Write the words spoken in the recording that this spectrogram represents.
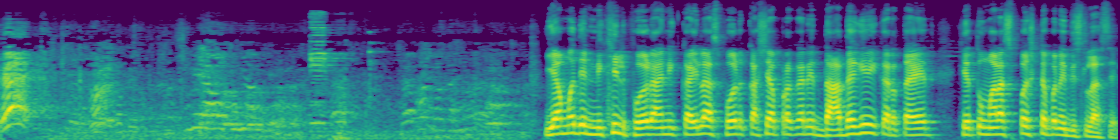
ए! यामध्ये निखिल फड आणि कैलास फड कशा प्रकारे दादागिरी करतायत हे तुम्हाला स्पष्टपणे दिसलं असेल.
